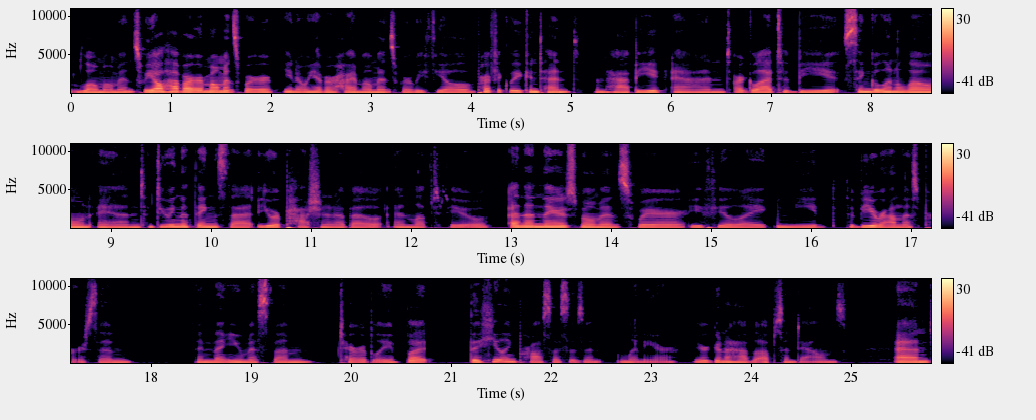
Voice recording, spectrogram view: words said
low moments. We all have our moments where, you know, we have our high moments where we feel perfectly content and happy and are glad to be single and alone and doing the things that you are passionate about and love to do. And then there's moments where you feel like you need to be around this person and that you miss them terribly. But the healing process isn't linear. You're going to have the ups and downs. And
